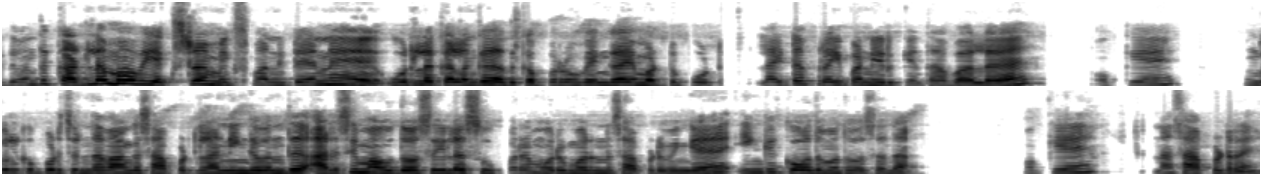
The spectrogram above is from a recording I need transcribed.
இது வந்து கடலை மாவு எக்ஸ்ட்ரா மிக்ஸ் பண்ணிட்டேன்னு உருளைக்கிழங்கு அதுக்கப்புறம் வெங்காயம் மட்டும் போட்டு லைட்டாக ஃப்ரை பண்ணியிருக்கேன் தவாவில் ஓகே உங்களுக்கு பிடிச்சிருந்தா வாங்க சாப்பிடலாம். நீங்கள் வந்து அரிசி மாவு தோசையில் சூப்பராக மொறு மொறுன்னு சாப்பிடுவீங்க. இங்கே கோதுமை தோசை தான். ஓகே நான் சாப்பிட்றேன்.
